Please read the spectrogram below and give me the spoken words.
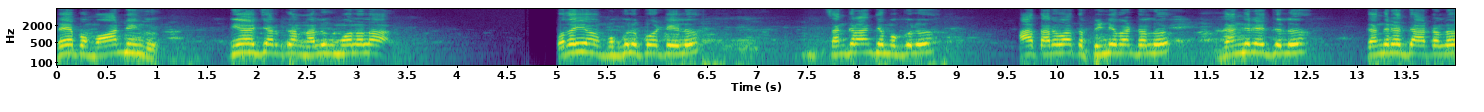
రేపు మార్నింగ్ నియోజకవర్గం నలుగు మూలల ఉదయం ముగ్గులు పోటీలు సంక్రాంతి ముగ్గులు ఆ తర్వాత పిండి వంటలు గంగిరెద్దులు గంగిరెద్దు ఆటలు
